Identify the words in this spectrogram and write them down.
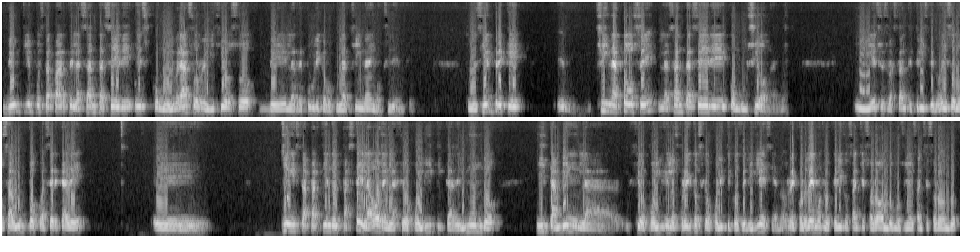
de un tiempo esta parte la Santa Sede es como el brazo religioso de la República Popular China en Occidente. Entonces, siempre que eh, China tose, la Santa Sede convulsiona, ¿no? Y eso es bastante triste, ¿no? Eso nos habla un poco acerca de eh, quién está partiendo el pastel ahora en la geopolítica del mundo y también en, la en los proyectos geopolíticos de la Iglesia, ¿no? Recordemos lo que dijo Sánchez Orondo, Monseñor Sánchez Orondo,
